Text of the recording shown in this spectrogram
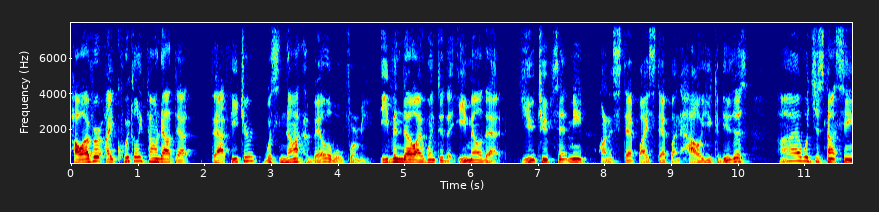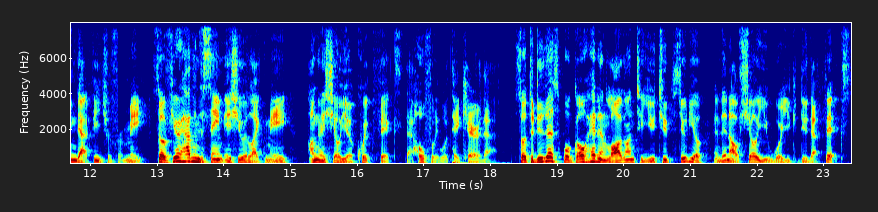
However, I quickly found out that that feature was not available for me. Even though I went through the email that YouTube sent me on a step by step on how you could do this, I was just not seeing that feature for me. So if you're having the same issue like me, I'm gonna show you a quick fix that hopefully will take care of that. So to do this, we'll go ahead and log on to YouTube Studio and then I'll show you where you can do that fix.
